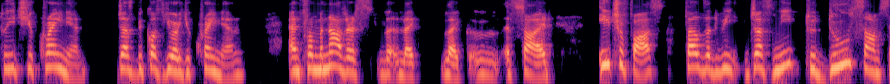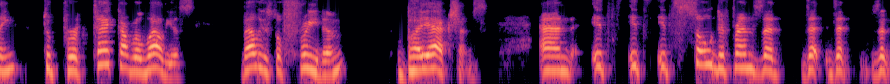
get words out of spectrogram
to each ukrainian. Just because you're ukrainian and from another like like uh, side each of us felt that we just need to do something to protect our values values of freedom by actions. And it's it's it's so different that that that, that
